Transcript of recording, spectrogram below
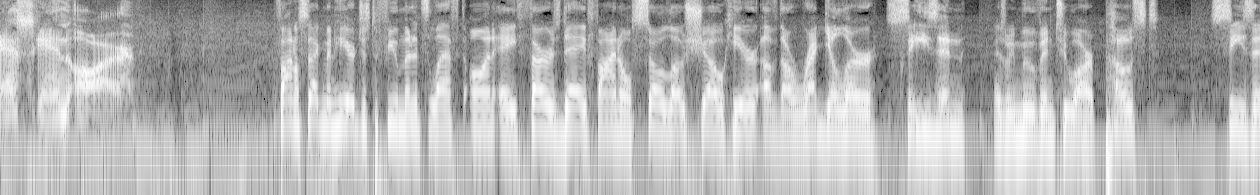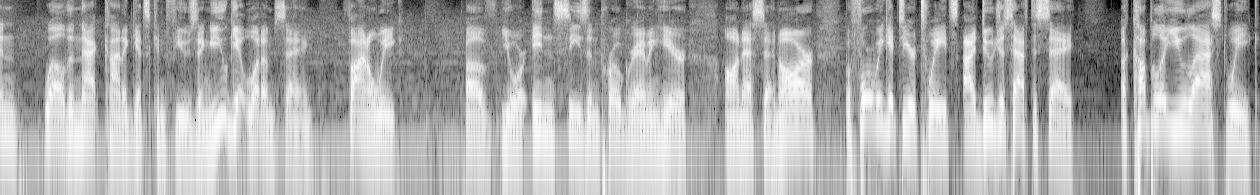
SNR. Final segment here, just a few minutes left on a Thursday. Final solo show here of the regular season as we move into our post season. Well, then that kind of gets confusing. You get what I'm saying. Final week of your in season programming here on SNR. Before we get to your tweets, I do just have to say a couple of you last week,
